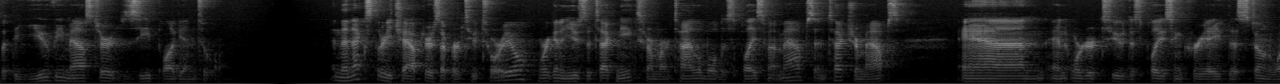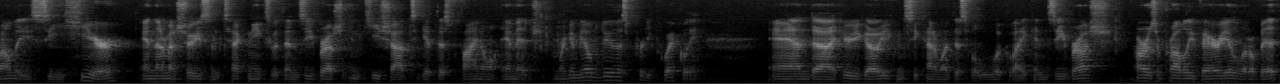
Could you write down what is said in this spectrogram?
with the UV Master Z plugin tool. In the next three chapters of our tutorial, we're going to use the techniques from our tileable displacement maps and texture maps and in order to displace and create this stone well that you see here and then I'm going to show you some techniques within ZBrush and KeyShot to get this final image. And we're going to be able to do this pretty quickly. And uh, here you go. You can see kind of what this will look like in ZBrush. Ours will probably vary a little bit.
